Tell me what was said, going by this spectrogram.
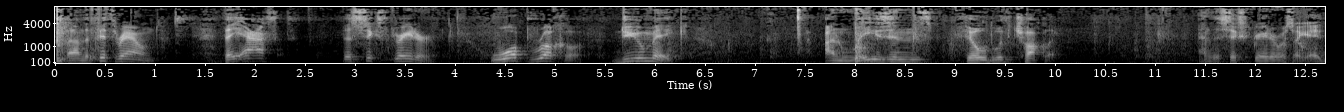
But on the fifth round, they asked the sixth grader, "What bracha do you make on raisins filled with chocolate?" And the sixth grader was like, "I'm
